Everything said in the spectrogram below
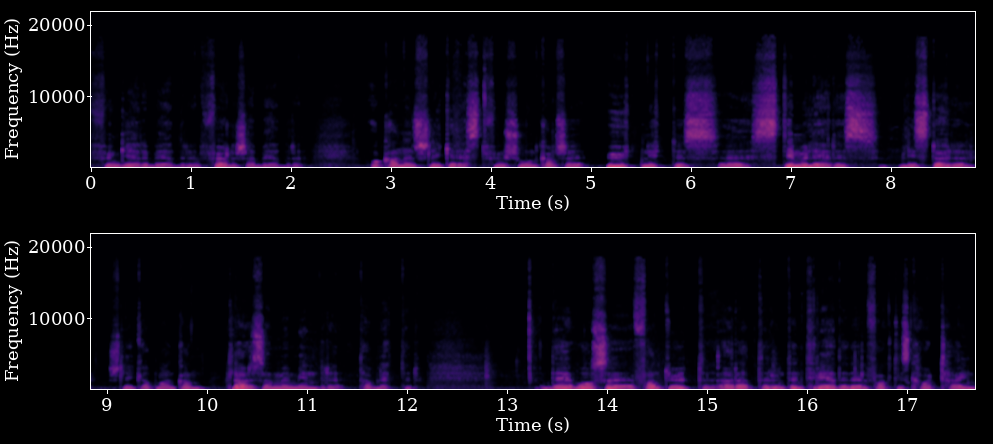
fungerer bedre, føler seg bedre. Og kan en slik restfunksjon kanskje utnyttes, eh, stimuleres, bli større, slik at man kan klare seg med mindre tabletter. Det Åse fant ut, er at rundt en tredjedel faktisk har tegn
